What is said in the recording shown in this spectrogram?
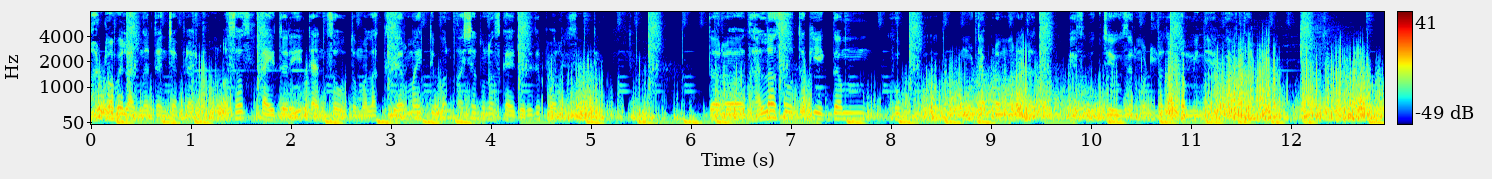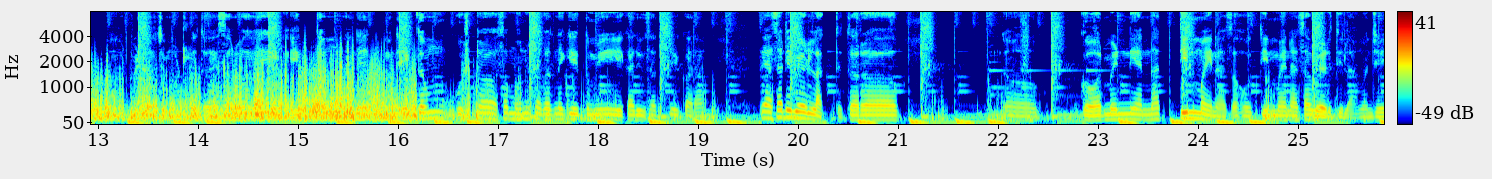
हटवावे लागणार त्यांच्या प्लॅटफॉर्म असंच काहीतरी त्यांचं होतं. मला क्लिअर माहिती पण अशातूनच काहीतरी ते पॉलिसी होती. तर झालं असं होतं की एकदम खूप मोठ्या प्रमाणात आता फेसबुकचे युजर म्हटलं तर कमी नाही ट्विटरचे तर हे सर्व हे एकदम म्हणजे म्हणजे एकदम गोष्ट असं म्हणू शकत नाही की तुम्ही एका दिवसात ते करा. तर यासाठी वेळ लागते. तर गव्हर्मेंटने यांना तीन महिन्याचा हो तीन महिन्याचा वेळ दिला. म्हणजे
